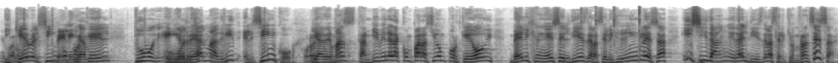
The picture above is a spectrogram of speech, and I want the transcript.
y bueno, quiero el 5 Bellingham porque él tuvo en el Real. Madrid el 5. Y Correcto, además también viene la comparación porque hoy Bellingham es el 10 de la selección inglesa y Zidane era el 10 de la selección francesa.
